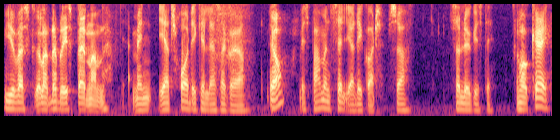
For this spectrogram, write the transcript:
Jyväskylä, det blir spännande. Ja, men jeg tror, det kan lade sig gøre. Ja, Hvis bare man sælger det godt, så, så lykkes det. okej.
